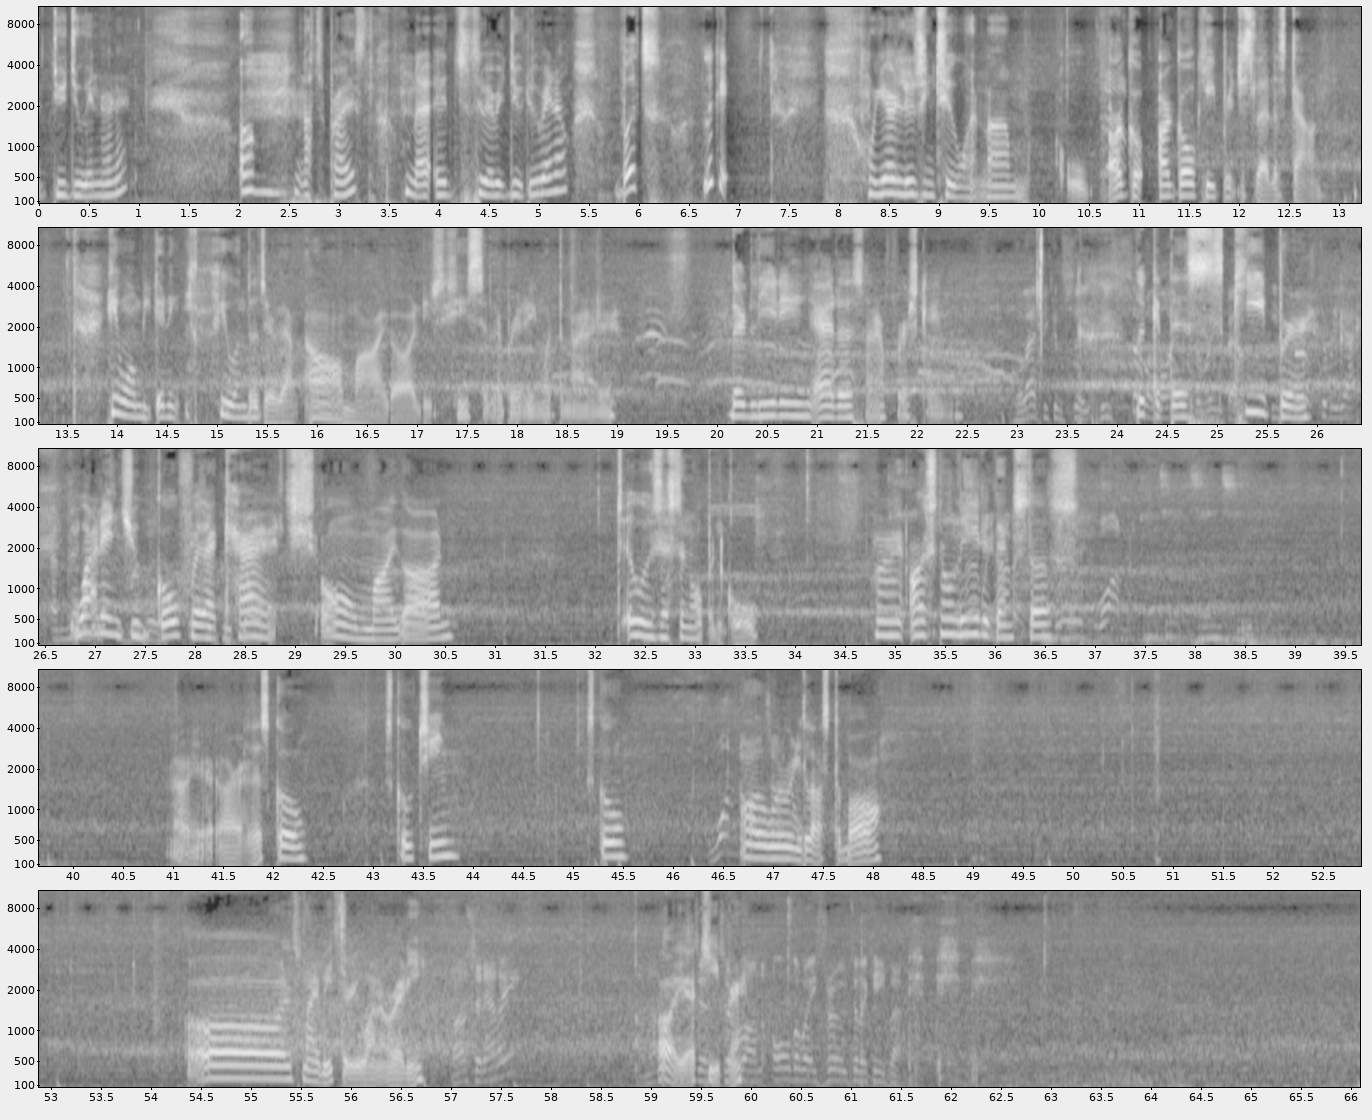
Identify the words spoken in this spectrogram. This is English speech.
doo doo internet. Um, not surprised that it's very doo doo right now. But look it, we are losing two one. Um, our go our goalkeeper just let us down. He won't be getting. He won't deserve that. Oh my God, he's he's celebrating with the manager. They're leading at us on our first game. Well, see, Look at this keeper. Why didn't you go for that catch? Oh my god. It was just an open goal. Alright, Arsenal lead against us. Alright, alright, let's go. Let's go, team. Let's go. Oh, we already lost the ball. Oh, this might be 3-1 already. Oh yeah, keeper. All the way through to the keeper.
